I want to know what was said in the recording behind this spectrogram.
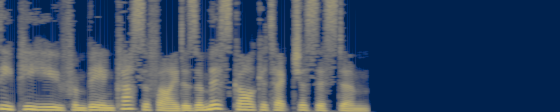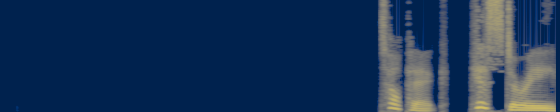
CPU from being classified as a MISC architecture system. History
